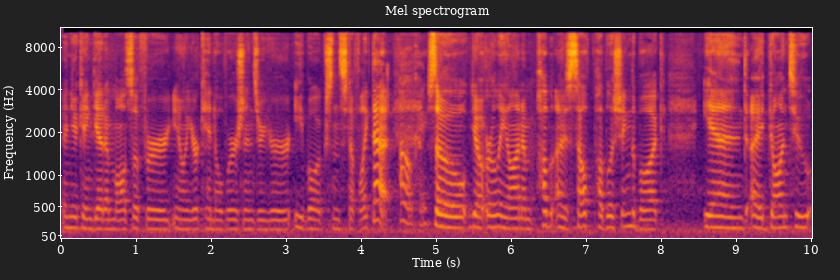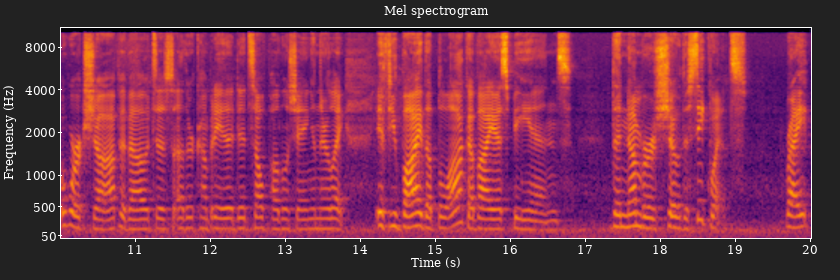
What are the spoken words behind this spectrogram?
and you can get them also for you know your Kindle versions or your ebooks and stuff like that. Oh, okay. So you know, early on, I'm pub- I was self-publishing the book, and I'd gone to a workshop about this other company that did self-publishing, and they're like, if you buy the block of ISBNs, the numbers show the sequence, right?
